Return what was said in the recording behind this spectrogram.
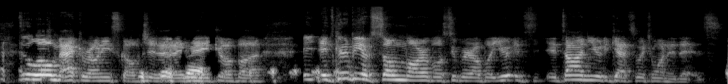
It's a little macaroni sculpture that I make of uh it- it's gonna be of some Marvel superhero, but you it's it's on you to guess which one it is.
